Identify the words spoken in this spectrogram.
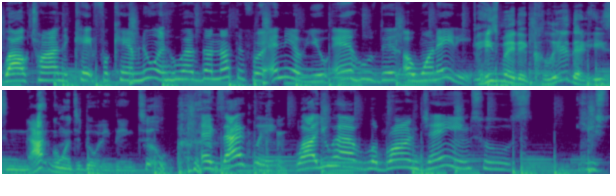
while trying to cape for Cam Newton, who has done nothing for any of you and who did a 180. He's made it clear that he's not going to do anything too. exactly. While you have LeBron James, who's he's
